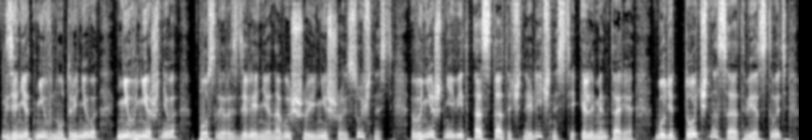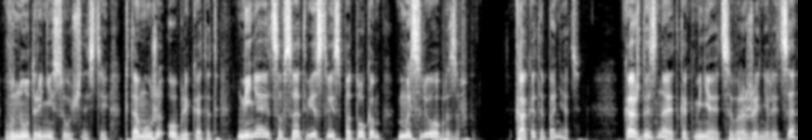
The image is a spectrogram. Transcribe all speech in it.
где нет ни внутреннего, ни внешнего, после разделения на высшую и низшую сущность, внешний вид остаточной личности, элементария, будет точно соответствовать внутренней сущности. К тому же облик этот меняется в соответствии с потоком мыслеобразов. Как это понять? Каждый знает, как меняется выражение лица,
